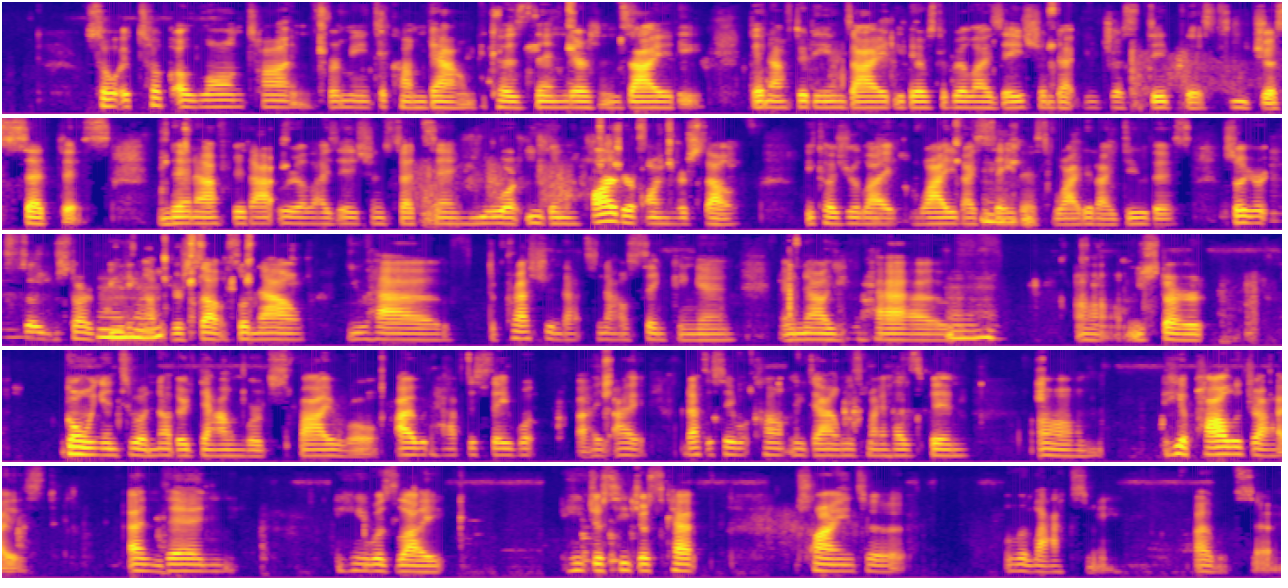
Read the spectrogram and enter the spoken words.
so it took a long time for me to come down because then there's anxiety. Then after the anxiety, there's the realization that you just did this, you just said this. And then after that realization sets in, you are even harder on yourself because you're like, why did I say Mhm. this? Why did I do this? So you're so you start beating up yourself. So now you have depression that's now sinking in, and now you have Mhm. um, you start going into another downward spiral. I would have to say what I, I would have to say what calmed me down was my husband. Um, he apologized, and then he was like, he just he just kept trying to relax me. I would say.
